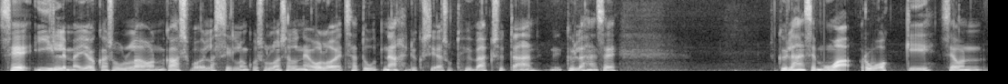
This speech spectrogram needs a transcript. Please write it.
se ilme, joka sulla on kasvoilla silloin, kun sulla on sellainen olo, että sä tuut nähdyksi ja sut hyväksytään, niin kyllähän se, kyllähän se mua ruokkii. Se on,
